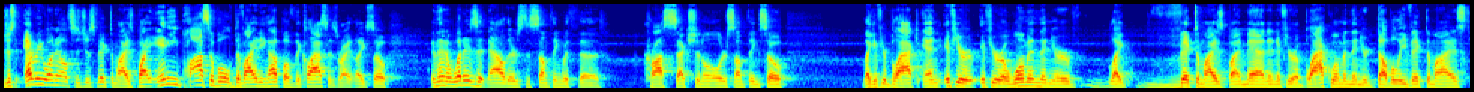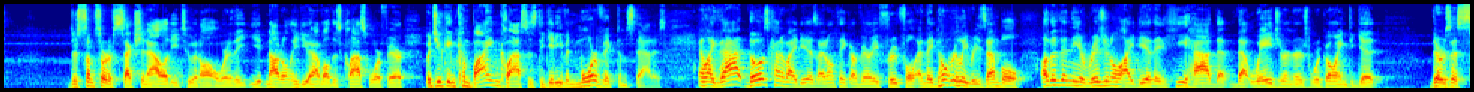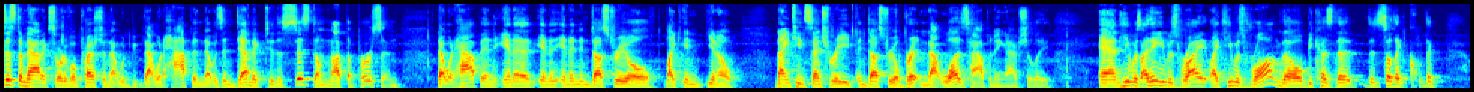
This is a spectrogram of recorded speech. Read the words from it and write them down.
Just everyone else is just victimized by any possible dividing up of the classes, right? Like, so, and then what is it now? There's this something with the, cross sectional or something. So, like if you're black and if you're if you're a woman, then you're like victimized by men, and if you're a black woman, then you're doubly victimized. There's some sort of sectionality to it all, where they you, not only do you have all this class warfare, but you can combine classes to get even more victim status. And like that, those kind of ideas I don't think are very fruitful, and they don't really resemble, other than the original idea that he had that that wage earners were going to get there was a systematic sort of oppression that would be, that would happen that was endemic to the system, not the person, that would happen in a in, a, in an industrial like in you know 19th century industrial Britain that was happening actually, and he was I think he was right. Like he was wrong though because the, the so the the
